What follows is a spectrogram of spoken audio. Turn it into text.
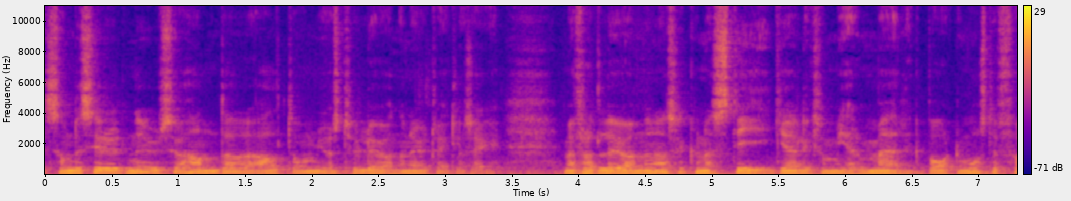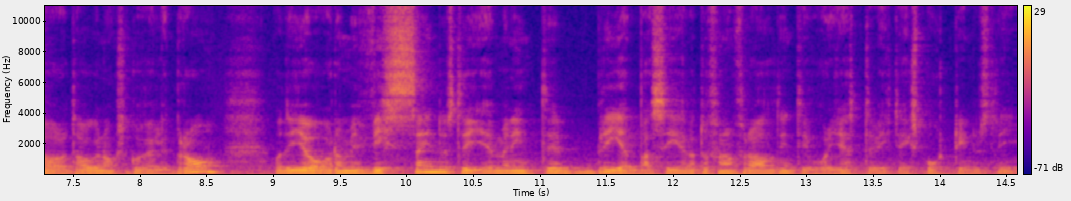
som det ser ut nu så handlar allt om just hur lönerna utvecklar sig. Men för att lönerna ska kunna stiga liksom mer märkbart då måste företagen också gå väldigt bra. Och det gör de i vissa industrier men inte bredbaserat och framförallt inte i vår jätteviktiga exportindustri.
